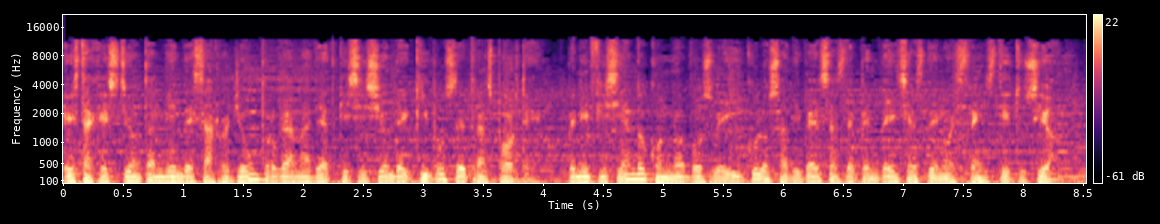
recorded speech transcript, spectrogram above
esta gestión también desarrolló un programa de adquisición de equipos de transporte, beneficiando con nuevos vehículos a diversas dependencias de nuestra institución.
